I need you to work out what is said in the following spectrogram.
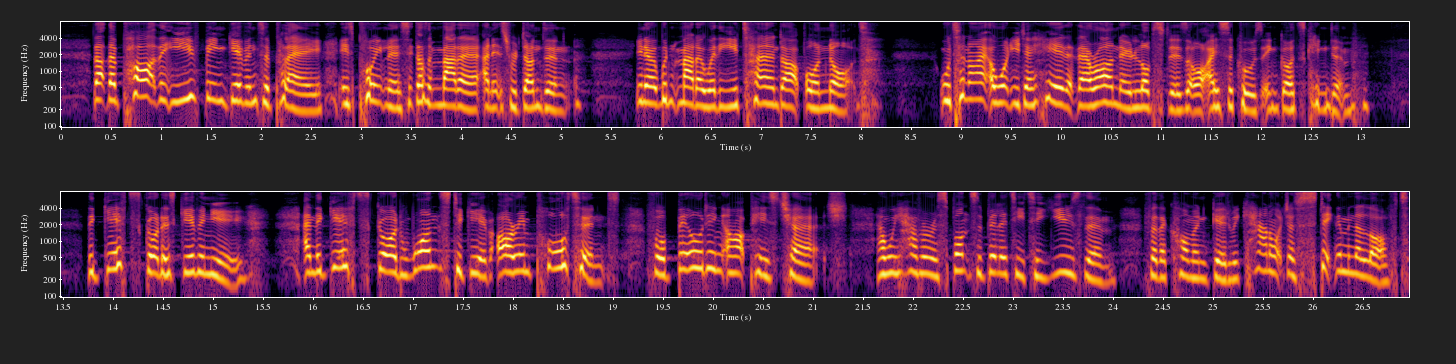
that the part that you've been given to play is pointless, it doesn't matter, and it's redundant. You know, it wouldn't matter whether you turned up or not. Well, tonight I want you to hear that there are no lobsters or icicles in God's kingdom. The gifts God has given you and the gifts God wants to give are important for building up his church and we have a responsibility to use them for the common good. We cannot just stick them in the loft,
